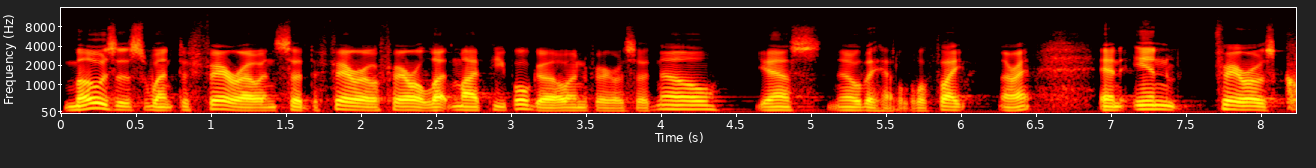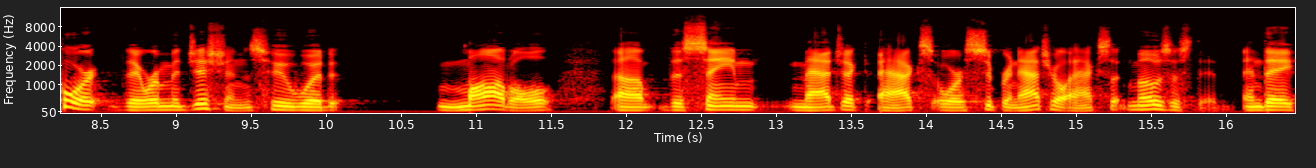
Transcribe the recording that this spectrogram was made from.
Moses went to Pharaoh and said to Pharaoh, Pharaoh, let my people go. And Pharaoh said, No, yes, no. They had a little fight, all right? And in Pharaoh's court, there were magicians who would model uh, the same magic acts or supernatural acts that Moses did. And they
